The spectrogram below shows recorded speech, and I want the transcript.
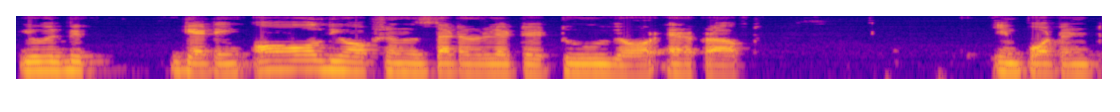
you will be getting all the options that are related to your aircraft important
